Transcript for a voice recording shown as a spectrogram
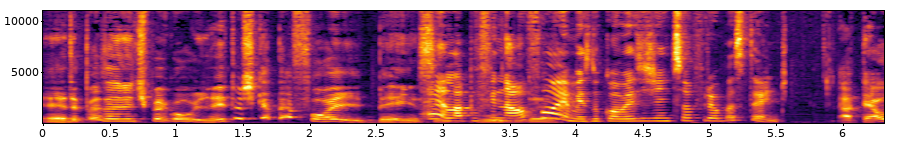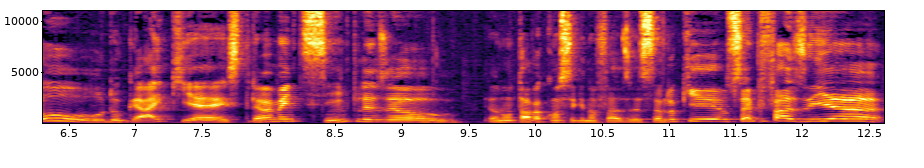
É, depois a gente pegou o jeito, acho que até foi bem, assim. É, lá pro final né? foi, mas no começo a gente sofreu bastante. Até o, o, do Guy, que é extremamente simples, eu, eu não tava conseguindo fazer, sendo que eu sempre fazia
